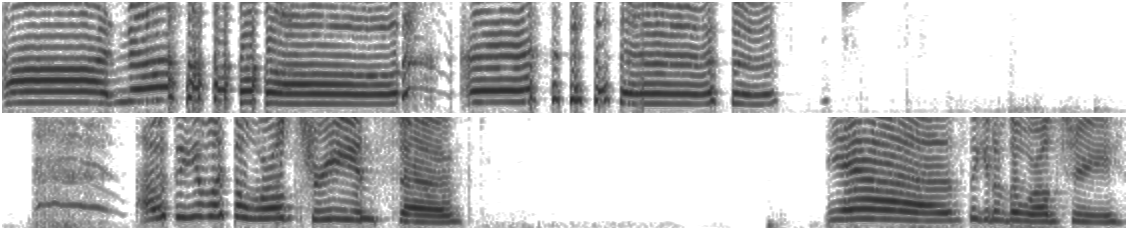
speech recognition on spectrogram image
ah no! I was thinking of like the world tree and stuff. Yeah, I was thinking of the world tree.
